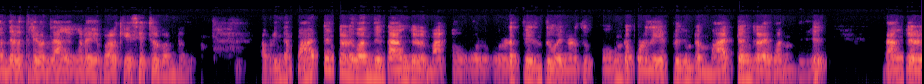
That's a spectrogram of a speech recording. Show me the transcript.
அந்த இடத்துல வந்து நாங்கள் எங்களுடைய வாழ்க்கையை செட்டில் பண்றது. அப்படி இந்த மாற்றங்களை வந்து நாங்கள் ஒரு ஒரு இடத்துல இருந்து இன்னொரு இடத்துக்கு போகின்ற பொழுது ஏற்படுகின்ற மாற்றங்களை வந்து நாங்கள்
